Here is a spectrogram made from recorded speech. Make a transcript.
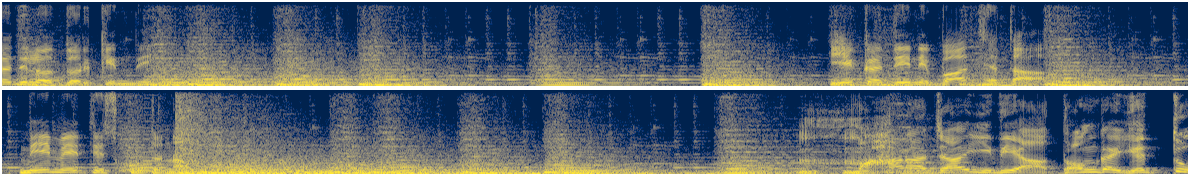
గదిలో దొరికింది. ఇక దీని బాధ్యత మేమే తీసుకుంటున్నాం. మహారాజా ఇది ఆ దొంగ ఎత్తు.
